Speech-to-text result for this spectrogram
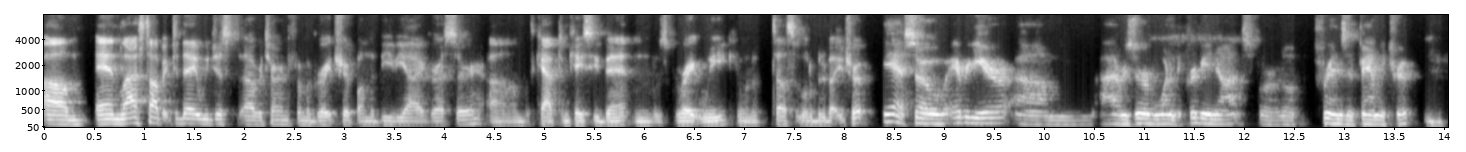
Um, and last topic today, we just uh, returned from a great trip on the BVI Aggressor um, with Captain Casey Bent, and it was a great week. You want to tell us a little bit about your trip? Yeah, so every year um, I reserve one of the Caribbean yachts for a little friends and family trip. Mhm.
